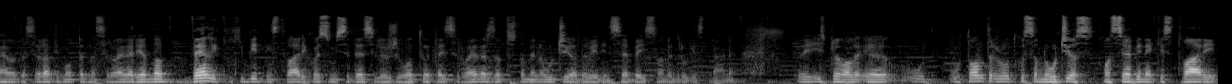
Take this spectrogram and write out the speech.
Evo, da se vratim opet na Survivor. Jedna od velikih i bitnih stvari koje su mi se desile u životu je taj Survivor, zato što me naučio da vidim sebe i sa one druge strane. E, Ispravo, e, u, u tom trenutku sam naučio o sebi neke stvari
